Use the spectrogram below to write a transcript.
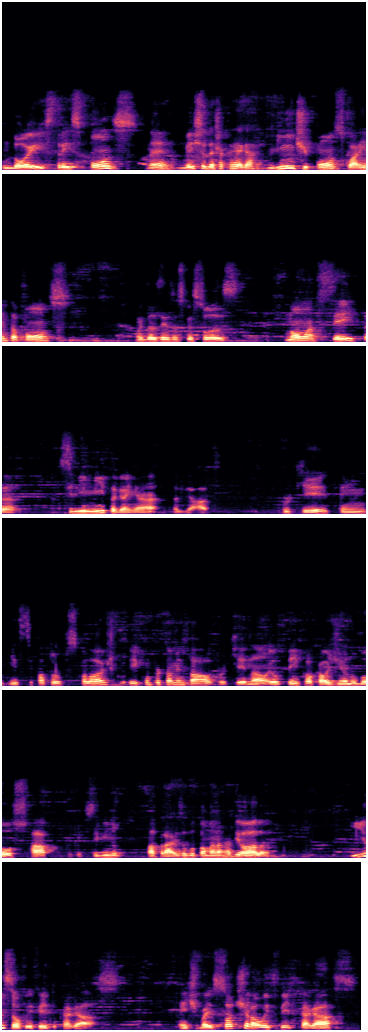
com dois, três pontos, né? Em vez de deixar carregar 20 pontos, 40 pontos, muitas vezes as pessoas não aceitam, se limita a ganhar, tá ligado? Porque tem esse fator psicológico e comportamental, porque não, eu tenho que colocar o dinheiro no bolso rápido, porque se vindo para trás eu vou tomar na rabiola. Isso é o efeito cagaço. A gente vai só tirar o efeito cagaço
